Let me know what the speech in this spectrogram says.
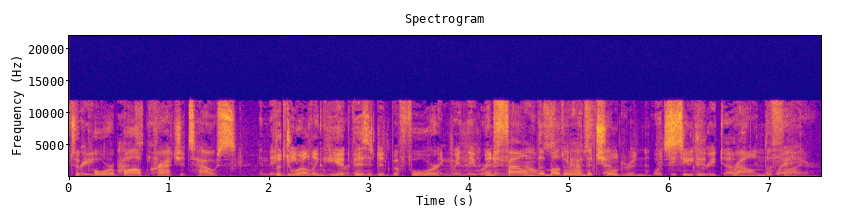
to poor ask Bob him. Cratchit's house, the dwelling he had visited before, And when they were and in the found the mother and the children "What seated treat round the the fire.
